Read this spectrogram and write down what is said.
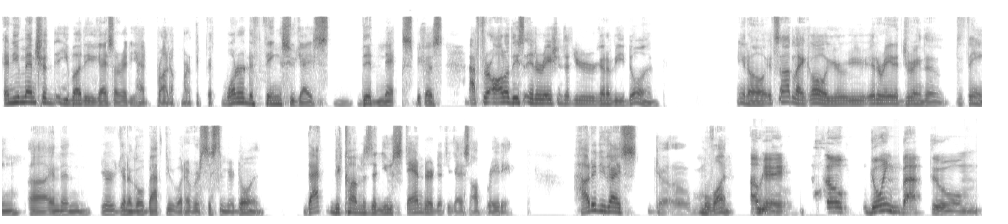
And you mentioned Iba, you guys already had product market fit. What are the things you guys did next? Because after all of these iterations that you're gonna be doing, you know, it's not like oh you're you iterated during the the thing, uh, and then you're gonna go back to whatever system you're doing. That becomes the new standard that you guys operating. How did you guys uh, move on? Okay, so going back to um,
